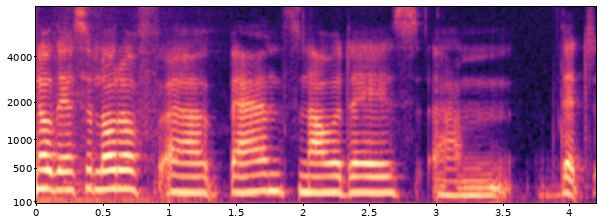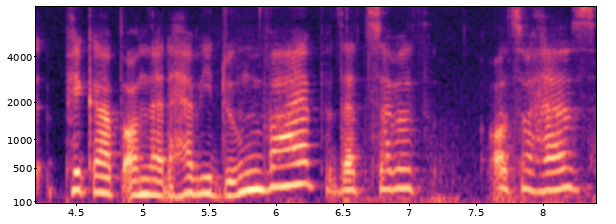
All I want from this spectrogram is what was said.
Know, there's a lot of uh, bands nowadays um, that pick up on that heavy doom vibe that Sabbath also has.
